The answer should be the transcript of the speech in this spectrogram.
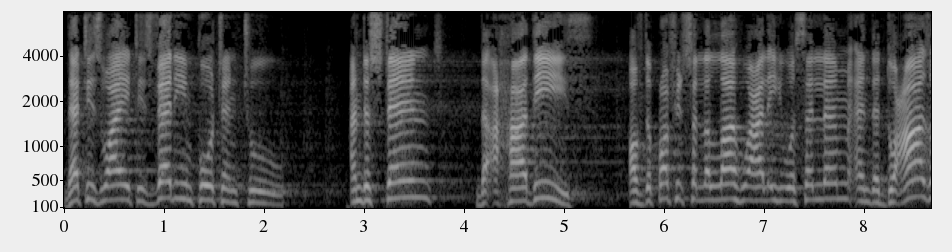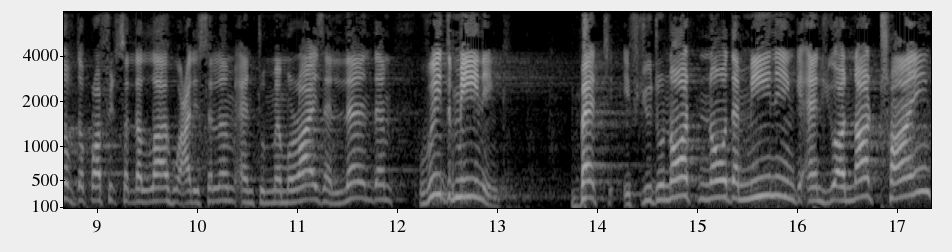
That is why it is very important to understand the ahadith of the Prophet sallallahu alaihi wasallam and the du'as of the Prophet sallallahu alaihi wasallam and to memorize and learn them with meaning. But if you do not know the meaning and you are not trying,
